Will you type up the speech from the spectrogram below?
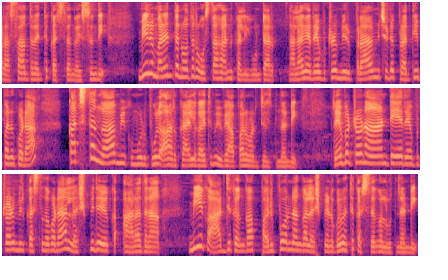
ప్రశాంతత అయితే ఖచ్చితంగా ఇస్తుంది. మీరు మరింత నూతన ఉత్సాహాన్ని కలిగి ఉంటారు. అలాగే రేపటి మీరు ప్రారంభించే ప్రతి పని కూడా ఖచ్చితంగా మీకు మూడు పూలు ఆరు కాయలుగా అయితే మీ వ్యాపారం వర్దిల్తుందండి రేపటి రోజున అంటే రేపటి మీరు ఖచ్చితంగా కూడా లక్ష్మీదేవి యొక్క ఆరాధన మీకు ఆర్థికంగా పరిపూర్ణంగా లక్ష్మీ అనుగ్రహం అయితే ఖచ్చితంగా కలుగుతుందండి.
